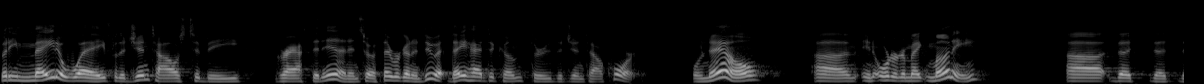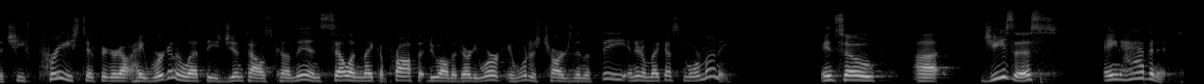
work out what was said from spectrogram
but He made a way for the Gentiles to be grafted in. And so, if they were going to do it, they had to come through the Gentile court. Well, now, uh, in order to make money, uh, the, the, the chief priest have figured out hey, we're going to let these Gentiles come in, sell and make a profit, do all the dirty work, and we'll just charge them a fee, and it'll make us more money. And so, uh, Jesus ain't having it.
